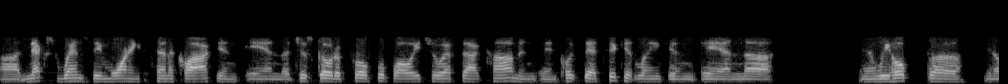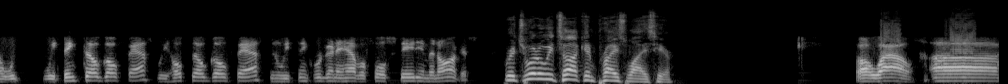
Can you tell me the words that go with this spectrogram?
uh, next Wednesday morning at 10 o'clock, and and uh, just go to profootballhof.com and, and click that ticket link, and and uh, and we hope uh, you know we we think they'll go fast. We hope they'll go fast, and we think we're going to have a full stadium in August. Rich, what are we talking price wise here? Oh wow, uh,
